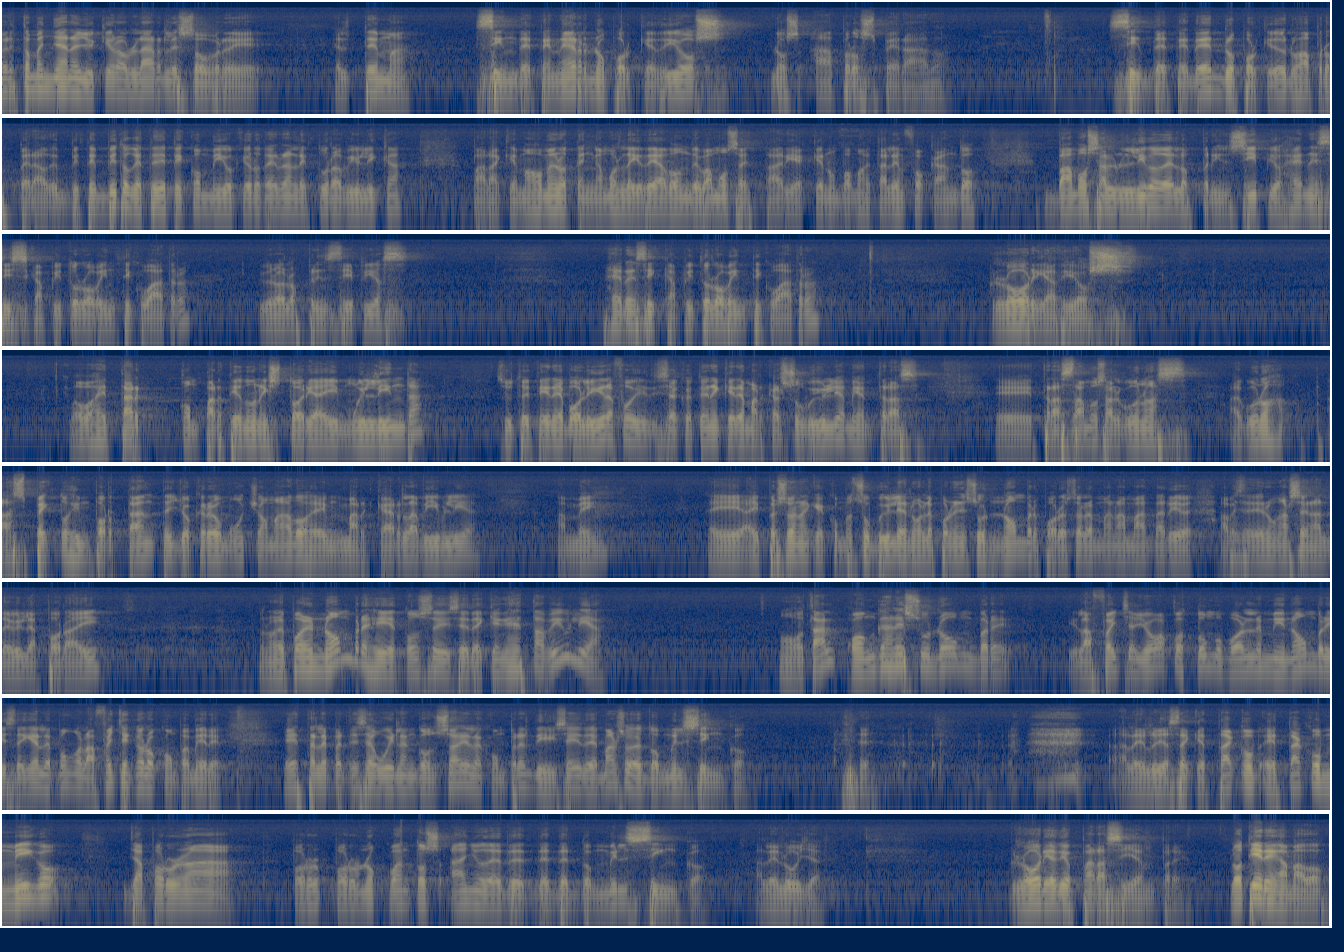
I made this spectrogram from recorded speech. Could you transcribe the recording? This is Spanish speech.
Pero esta mañana yo quiero hablarles sobre el tema sin detenernos porque Dios nos ha prosperado. Sin detenernos porque Dios nos ha prosperado. Te invito a que estés de pie conmigo. Quiero tener una lectura bíblica para que más o menos tengamos la idea de dónde vamos a estar y a qué nos vamos a estar enfocando. Vamos al libro de los principios, Génesis capítulo 24, libro de los principios. Génesis capítulo 24. Gloria a Dios. Vamos a estar compartiendo una historia ahí muy linda. Si usted tiene bolígrafo y dice que tiene quiere marcar su Biblia mientras eh, trazamos algunos, algunos aspectos importantes. Yo creo mucho, amados, en marcar la Biblia. Amén. Eh, hay personas que como su Biblia no le ponen sus nombres, por eso la hermana Marta a veces tiene un arsenal de Biblias por ahí. No le ponen nombres y entonces dice, ¿de quién es esta Biblia? O tal, póngale su nombre y la fecha. Yo acostumbro ponerle mi nombre y seguir le pongo la fecha en que lo compré. Mire, esta le pertenece a William González, la compré el 16 de marzo del 2005. Aleluya, sé que está, está conmigo ya por, una, por, por unos cuantos años desde, desde el 2005. Aleluya. Gloria a Dios para siempre. ¿Lo tienen, amado?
